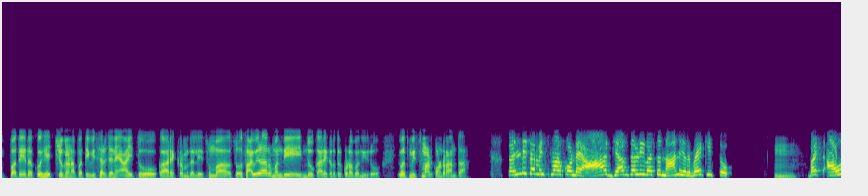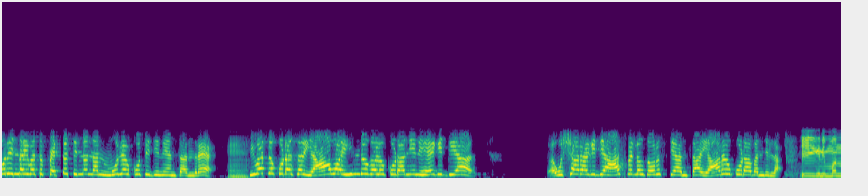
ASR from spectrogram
ಇಪ್ಪತ್ತೈದಕ್ಕೂ ಹೆಚ್ಚು ಗಣಪತಿ ವಿಸರ್ಜನೆ ಆಯಿತು ಕಾರ್ಯಕ್ರಮದಲ್ಲಿ. ತುಂಬಾ ಸೊ ಸಾವಿರಾರು ಮಂದಿ ಹಿಂದೂ ಕಾರ್ಯಕರ್ತರು ಕೂಡ ಬಂದಿದ್ರು. ಇವತ್ತು ಮಿಸ್ ಮಾಡ್ಕೊಂಡ್ರ ಅಂತ? ಖಂಡಿತ ಮಿಸ್ ಮಾಡ್ಕೊಂಡೆ. ಆ ಜಾಗದಲ್ಲಿ ಇವತ್ತು ನಾನು ಇರಬೇಕಿತ್ತು. ಬಟ್ ಅವರಿಂದ ಇವತ್ತು ಪೆಟ್ಟು ತಿಂದು ನಾನು ಮೂಲೆ ಕೂತಿದ್ದೀನಿ ಅಂತ ಅಂದ್ರೆ ಇವತ್ತು ಕೂಡ ಸರ್ ಯಾವ ಹಿಂದೂಗಳು ಕೂಡ ನೀನ್ ಹೇಗಿದ್ದೀಯಾ? ಹುಷಾರಾಗಿದ್ಯಾ ಹಾಸ್ಪಿಟ್ಲಿಗೆ ತೋರಿಸ್ತೀಯಾ ಅಂತ ಯಾರು ಕೂಡ ಬಂದಿಲ್ಲ. ಈಗ ನಿಮ್ಮನ್ನ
